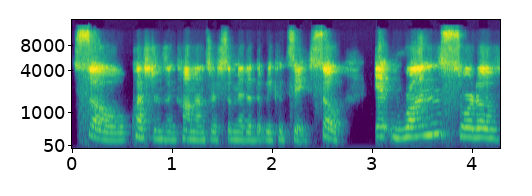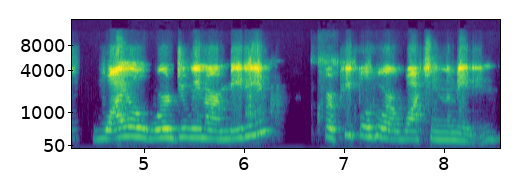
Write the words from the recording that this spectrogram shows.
So questions and comments are submitted that we could see. So it runs sort of while we're doing our meeting for people who are watching the meeting.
